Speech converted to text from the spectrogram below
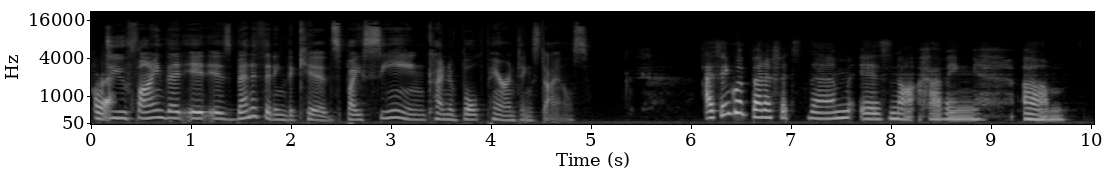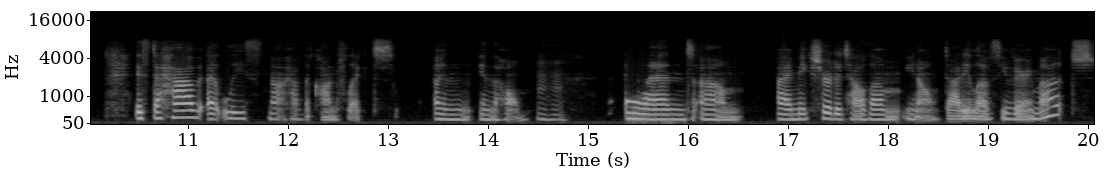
Correct. do you find that it is benefiting the kids by seeing kind of both parenting styles? I think what benefits them is not having, um, is to have at least not have the conflict in in the home. Mhm. And um, I make sure to tell them, you know, Daddy loves you very much,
